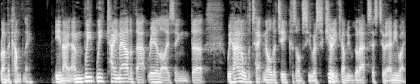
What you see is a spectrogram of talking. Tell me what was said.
run the company. You know, and we we came out of that realizing that we had all the technology because obviously we're a security company. We've got access to it anyway.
